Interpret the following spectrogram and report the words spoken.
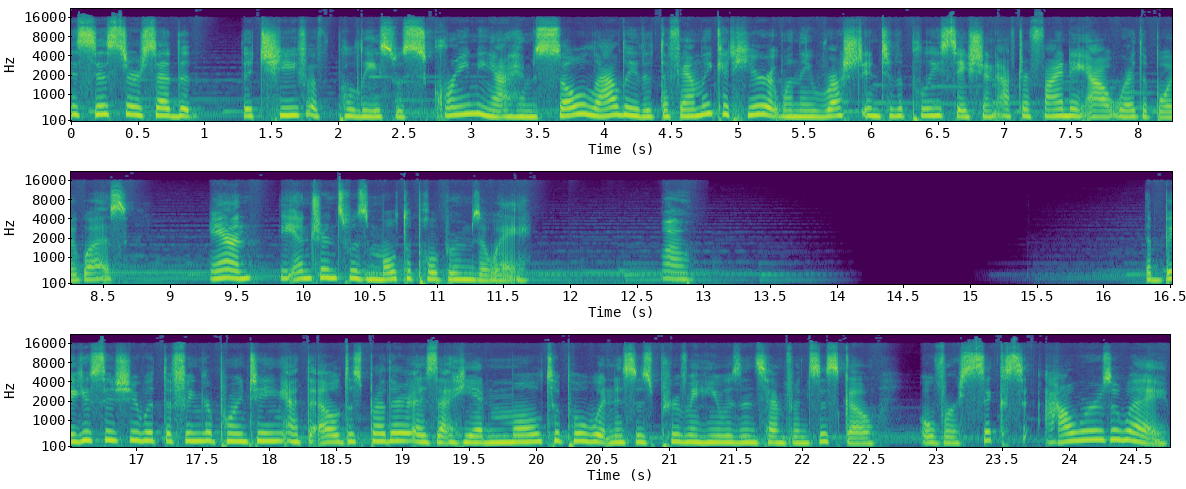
His sister said that the chief of police was screaming at him so loudly that the family could hear it when they rushed into the police station after finding out where the boy was. And the entrance was multiple rooms away. Wow. The biggest issue with the finger pointing at the eldest brother is that he had multiple witnesses proving he was in San Francisco, over six hours away.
